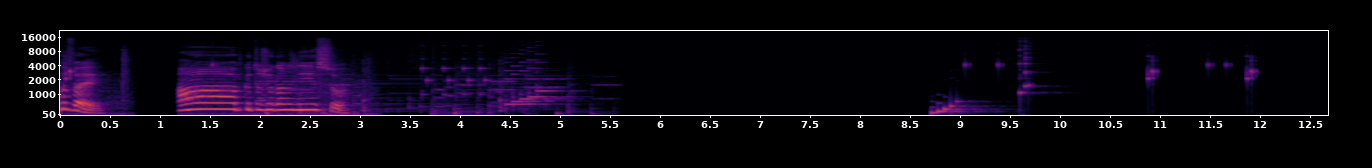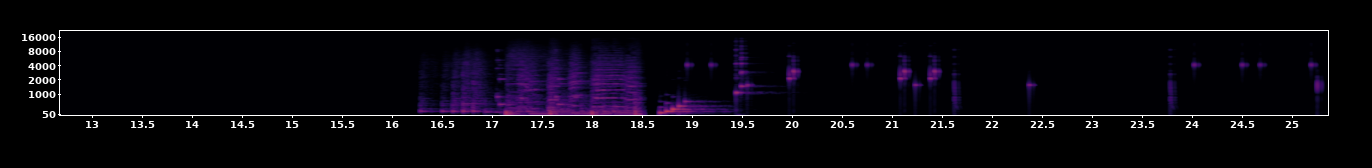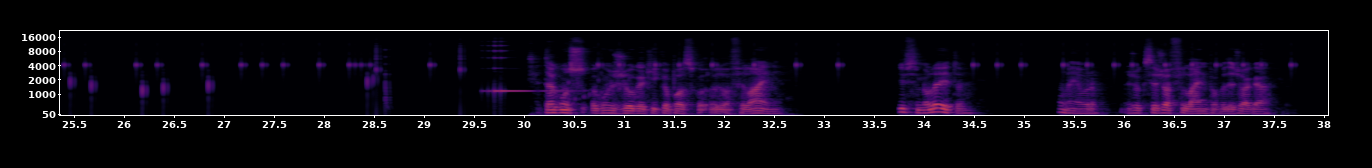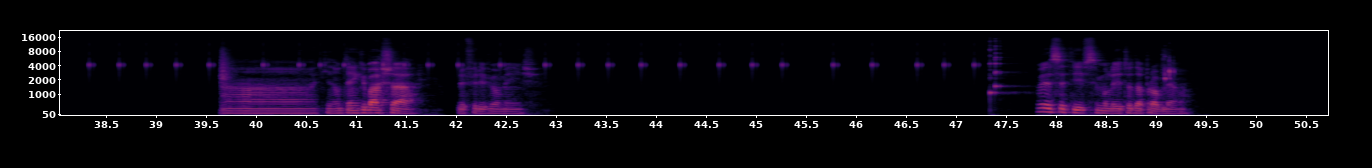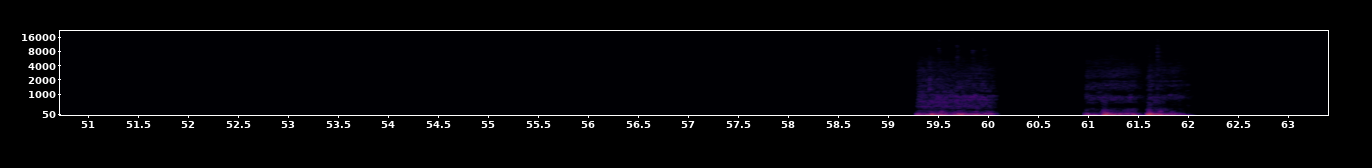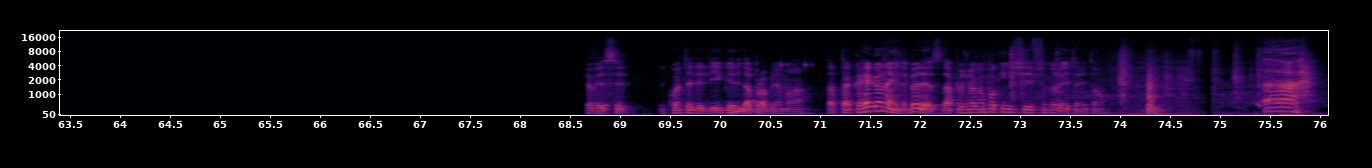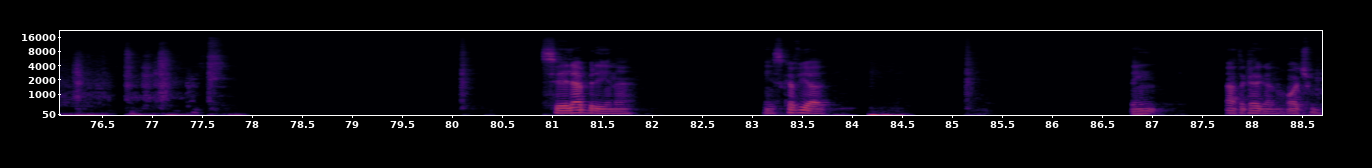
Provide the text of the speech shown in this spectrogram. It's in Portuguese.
velho. Ah, porque eu tô jogando nisso. Tem algum, algum jogo aqui que eu posso offline? Thief Simulator? Não lembro. Um jogo que seja offline pra poder jogar. Ah, que não tenha que baixar, preferivelmente. Vou ver se Thief Simulator dá problema. Ver se. Enquanto ele liga, ele dá problema lá. Tá, tá carregando ainda, beleza. Dá pra jogar um pouquinho de Thief Simulator então. Ah! Se ele abrir, né? Tem escaviado. Tem. Ah, tá carregando. Ótimo.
